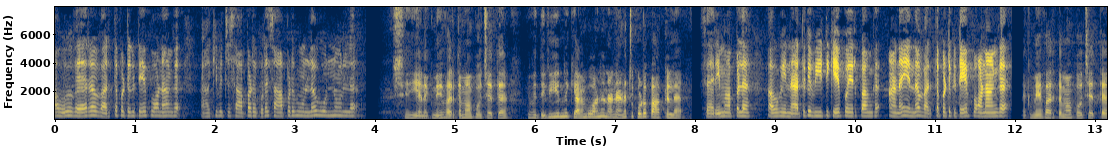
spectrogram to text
அவங்க வேற வருத்தப்பட்டுக்கிட்டே போனாங்க. ஆக்கி வச்ச சாப்பாடு கூட சாப்பிட முடியல ஒன்றும் இல்லை. சரி எனக்குமே வருத்தமா போச்சு அத்தை. இவ திடீர்னு கிளம்புவான்னு நான் நினைச்சு கூட பார்க்கல. சரி மாப்பிள்ள அவங்க இந்நேரத்துக்கு வீட்டுக்கே போயிருப்பாங்க. ஆனா என்ன வருத்தப்பட்டுக்கிட்டே போனாங்க. எனக்குமே வருத்தமா போச்சு அத்தை.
